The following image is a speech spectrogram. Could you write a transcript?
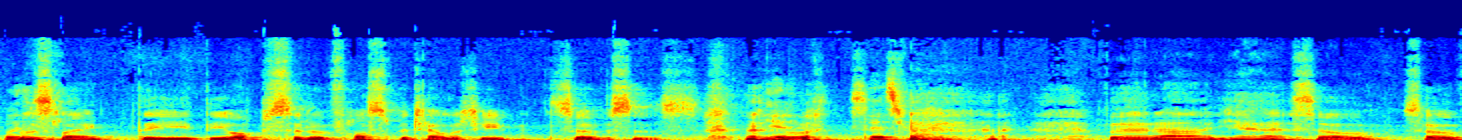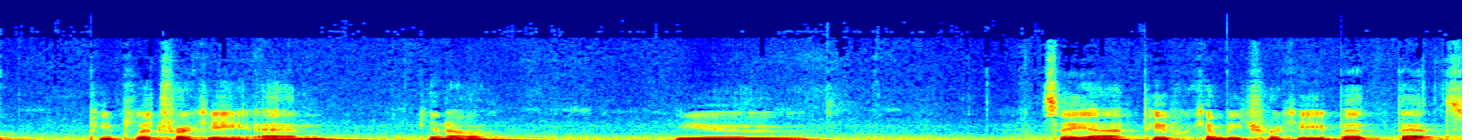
was, was like the the opposite of hospitality services. yeah, that's right. But uh, yeah, so so people are tricky, and you know, you. So yeah, people can be tricky, but that's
